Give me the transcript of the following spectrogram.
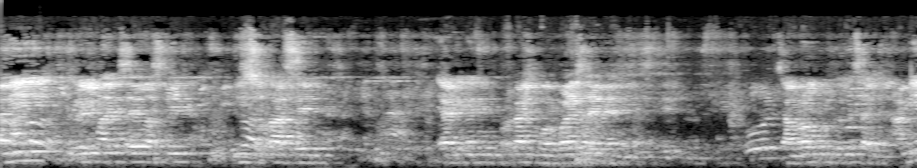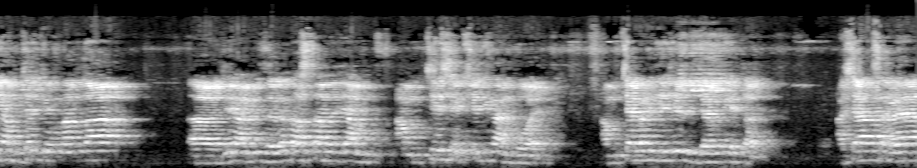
आणि माने साहेब असतील मी स्वतः असेल. या ठिकाणी प्रकाश मोरबाळे साहेब शामराव कुलकर्णी साहेब आम्ही आमच्या जीवनातला जे आम्ही जगत असताना जे आमचे शैक्षणिक अनुभव आहे आमच्याकडे जे जे विद्यार्थी येतात अशा सगळ्या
